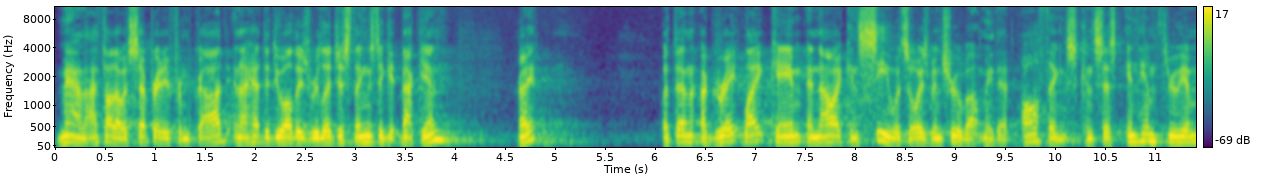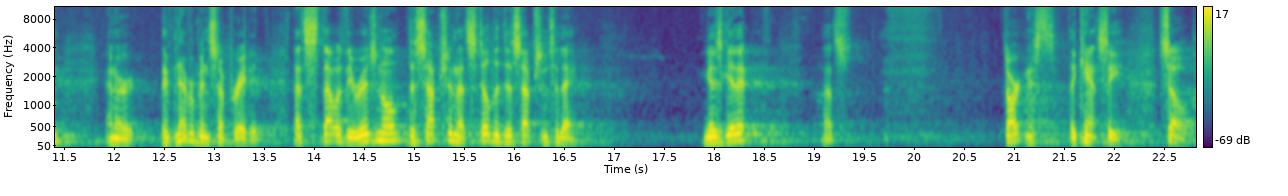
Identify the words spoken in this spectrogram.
man, I thought I was separated from God and I had to do all these religious things to get back in, right? But then a great light came, and now I can see what's always been true about me that all things consist in Him, through Him, and are they've never been separated. That's that was the original deception. That's still the deception today. You guys get it? That's darkness. They can't see. So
